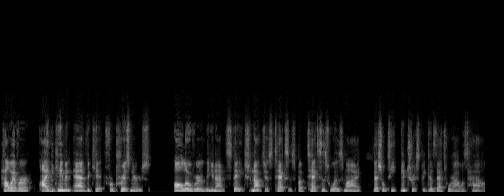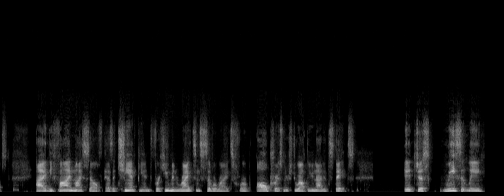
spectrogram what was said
However, I became an advocate for prisoners all over the United States, not just Texas, but Texas was my specialty interest because that's where I was housed. I define myself as a champion for human rights and civil rights for all prisoners throughout the United States. It just recently,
